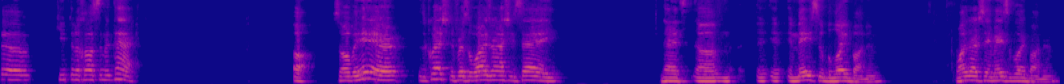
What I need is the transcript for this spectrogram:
the keep the nechasim intact. Oh, so over here a question. First of all, why does Rashi say that um, in Mesu Beloy Banim? Why did I say Mesu Beloy Banim?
